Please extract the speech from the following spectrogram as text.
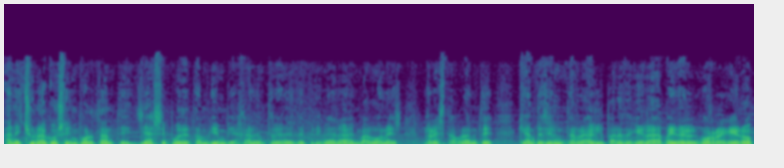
han hecho una cosa importante, ya se puede también viajar en trenes de primera, en vagones restaurante, que antes el Interrail parece que era para ir en el borreguero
